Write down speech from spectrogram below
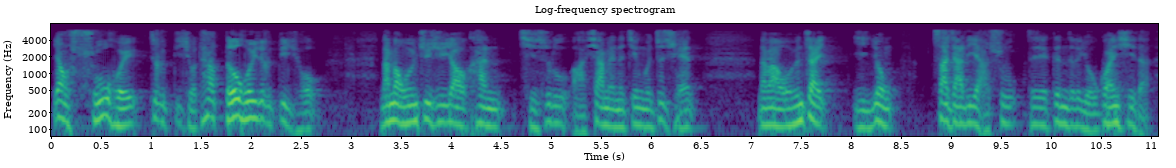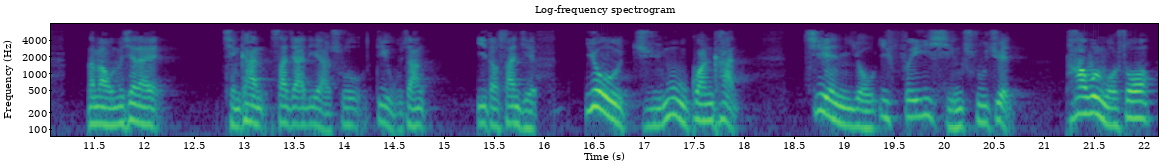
要赎回这个地球，他要得回这个地球。那么我们继续要看启示录啊下面的经文之前，那么我们再引用撒加利亚书这些跟这个有关系的。那么我们现在请看撒加利亚书第五章一到三节，又举目观看，见有一飞行书卷。他问我说：“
